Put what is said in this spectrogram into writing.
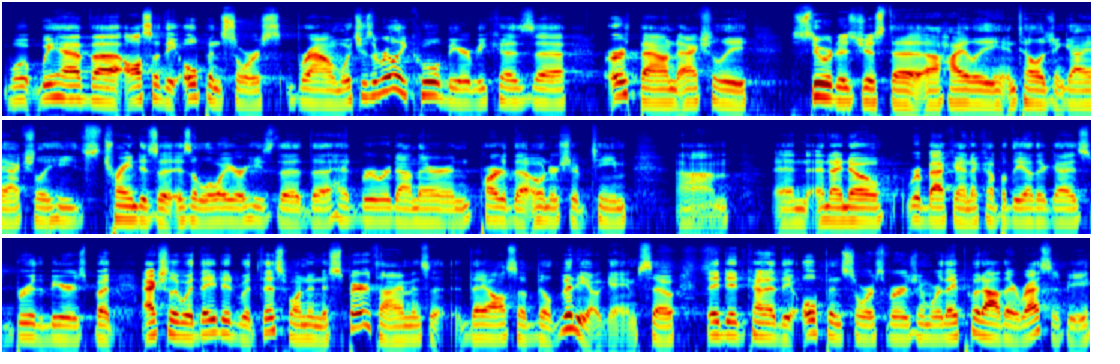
Well, we have uh, also the open source brown, which is a really cool beer because uh, Earthbound actually. Stuart is just a, a highly intelligent guy. Actually, he's trained as a, as a lawyer. He's the, the head brewer down there and part of the ownership team. Um, and and I know Rebecca and a couple of the other guys brew the beers. But actually, what they did with this one in his spare time is they also built video games. So they did kind of the open source version where they put out their recipe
